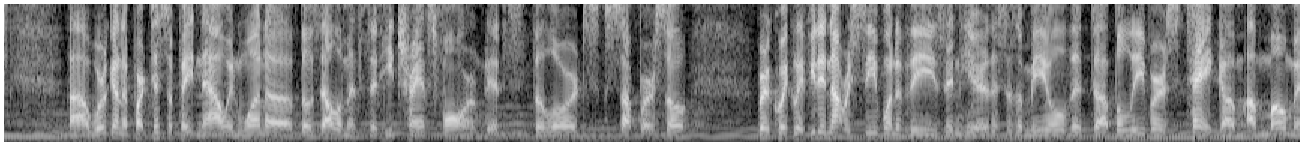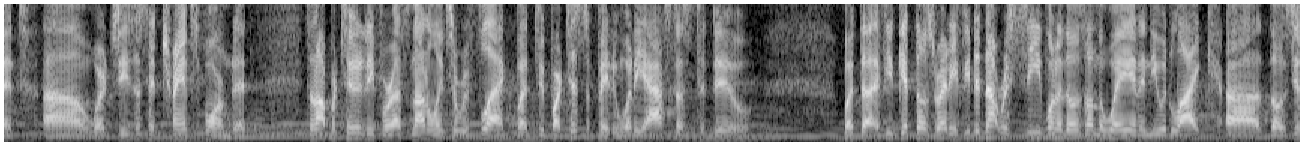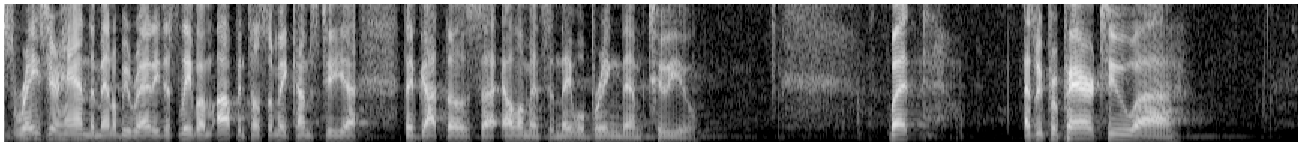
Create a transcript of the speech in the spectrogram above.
Uh, we're going to participate now in one of those elements that he transformed. It's the Lord's Supper. So, very quickly, if you did not receive one of these in here, this is a meal that uh, believers take, um, a moment uh, where Jesus had transformed it. It's an opportunity for us not only to reflect, but to participate in what he asked us to do. But uh, if you get those ready, if you did not receive one of those on the way in and you would like uh, those, just raise your hand. The men will be ready. Just leave them up until somebody comes to you. They've got those uh, elements and they will bring them to you. But as we prepare to uh,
